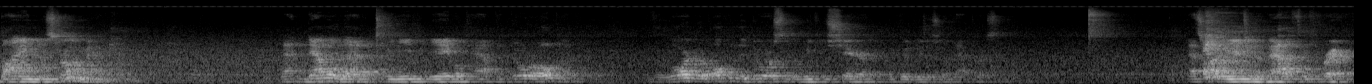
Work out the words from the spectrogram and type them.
bind the strong man. That devil that we need to be able to have the door open. The Lord will open the door so that we can share the good news with that person. That's why we enter the battle through prayer.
